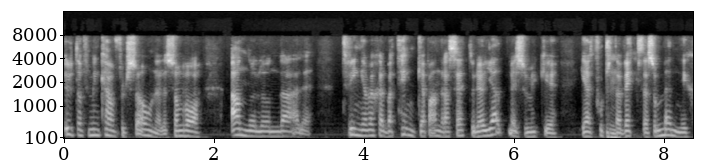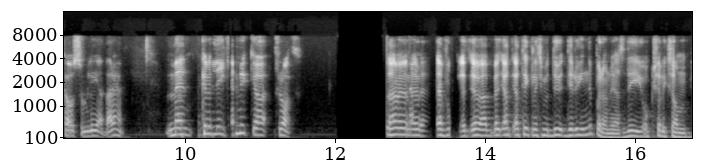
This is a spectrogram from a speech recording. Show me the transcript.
utanför min comfort zone eller som var annorlunda eller tvinga mig själv att tänka på andra sätt. Och det har hjälpt mig så mycket i att fortsätta mm. växa som människa och som ledare. Men lika mycket... Förlåt. Jag, jag, jag tänker liksom, du, det du är inne på Andreas, det är ju också liksom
